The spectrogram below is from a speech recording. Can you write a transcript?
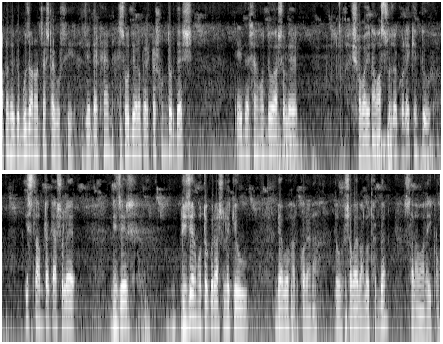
আপনাদেরকে বোঝানোর চেষ্টা করছি যে দেখেন, সৌদি আরবের একটা সুন্দর দেশ। এই দেশের মধ্যেও আসলে সবাই নামাজ রোজা করে, কিন্তু ইসলামটাকে আসলে নিজের নিজের মতো করে আসলে কেউ ব্যবহার করে না। তো সবাই ভালো থাকবেন। সালাম আলাইকুম।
